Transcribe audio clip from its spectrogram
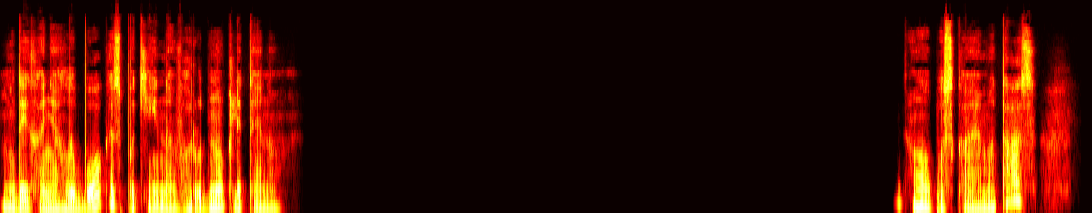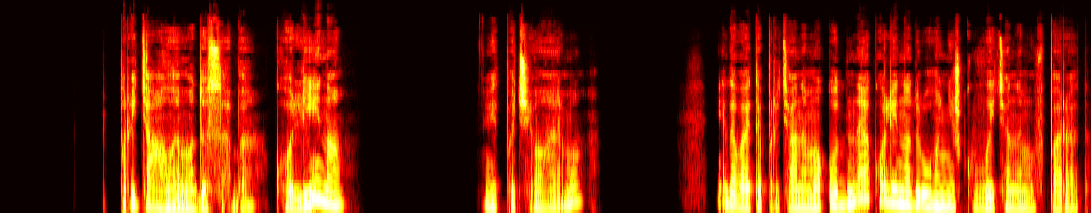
Дихання глибоке, спокійне в грудну клітину. Опускаємо таз, притягуємо до себе коліна, відпочиваємо. І давайте притягнемо одне коліно, другу ніжку витягнемо вперед.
